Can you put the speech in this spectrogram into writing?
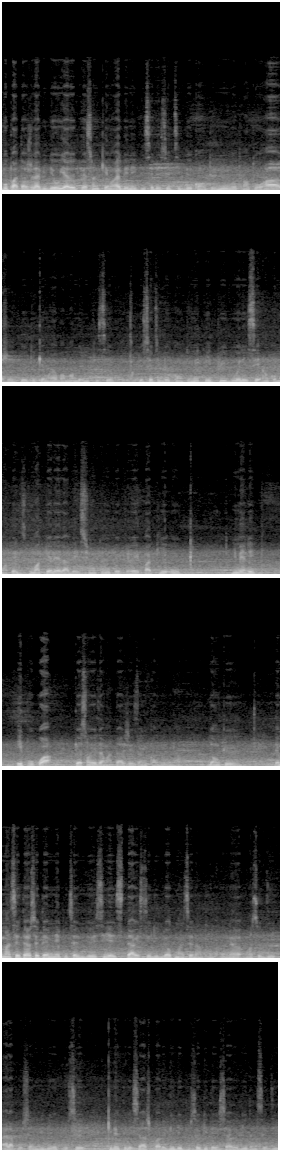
vous partagez la vidéo. Il y a d'autres personnes qui aimeraient bénéficier de ce type de contenu, votre entourage et tout, qui aimeraient vraiment bénéficier de ce type de contenu. Et puis vous me laissez un commentaire. Dites-moi quelle est la version que vous préférez, papier ou numérique. Et pourquoi? Quels sont les avantages et les inconvénients. Donc, euh, les mindsetters, c'est terminé pour cette vidéo ici. N'hésitez à rester du blog Mindset d'entrepreneur. On se dit à la prochaine vidéo pour ceux qui ne téléchargent pas le guide et pour ceux qui téléchargent le guide, on se dit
